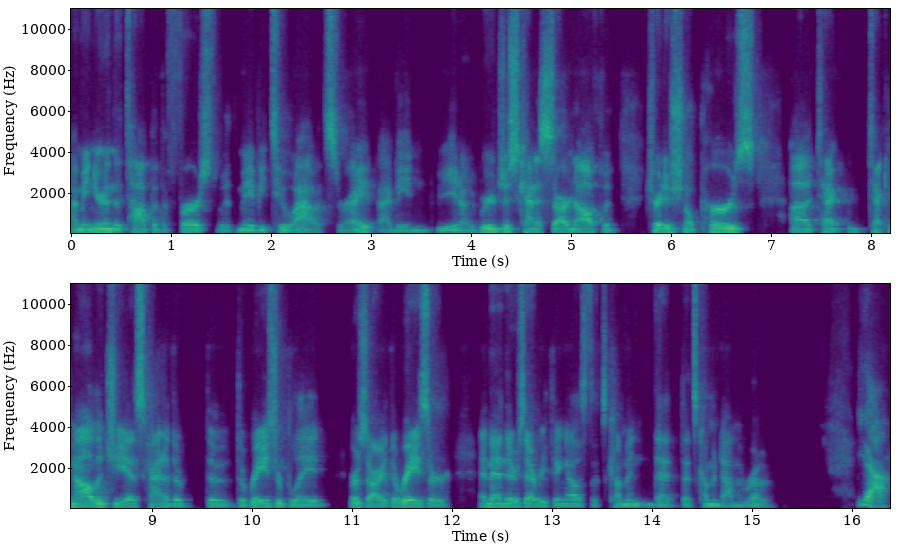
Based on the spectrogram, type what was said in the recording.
I mean, you're in the top of the first with maybe two outs, right? I mean, you know, we're just kind of starting off with traditional PERS uh, tech technology as kind of the the the razor blade, or sorry, the razor, and then there's everything else that's coming that that's coming down the road. Yeah.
